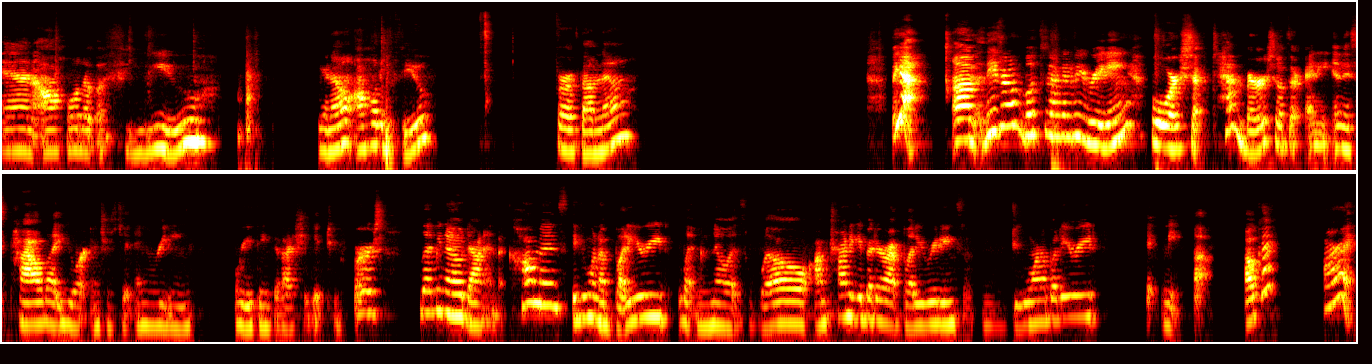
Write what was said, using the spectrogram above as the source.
And I'll hold up a few. You know, I'll hold up a few for a thumbnail. But yeah, um, these are all the books that I'm going to be reading for September. So if there are any in this pile that you are interested in reading or you think that I should get to first, let me know down in the comments. If you want a buddy read, let me know as well. I'm trying to get better at buddy reading, so if you do want a buddy read, me up. Okay? All right.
